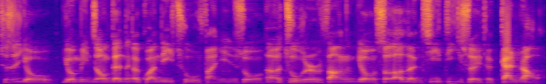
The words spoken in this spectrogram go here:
就是有有民众跟那个管理处反映说，呃，主人房有受到冷气滴水的干扰。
